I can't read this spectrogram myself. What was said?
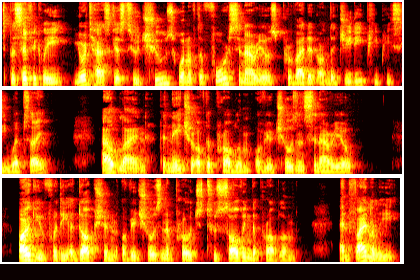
Specifically, your task is to choose one of the four scenarios provided on the GDPPC website, outline the nature of the problem of your chosen scenario, argue for the adoption of your chosen approach to solving the problem, and finally,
